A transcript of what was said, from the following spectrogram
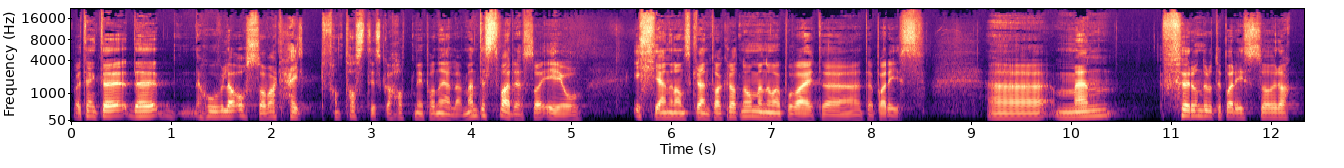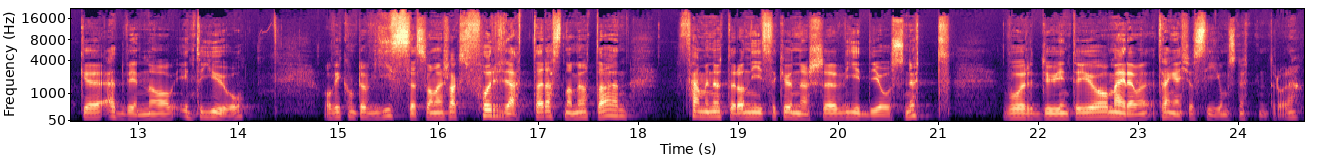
Og jeg tenkte, det, Hun ville også vært helt fantastisk å ha hatt med i panelet. Men dessverre så er hun ikke en eller annen skrent akkurat nå, men hun er på vei til, til Paris. Uh, men før hun dro til Paris, så rakk Edvin å intervjue henne. Og vi kommer til å vise som en slags forrett til resten av møtet en fem minutter og ni sekunders videosnutt hvor du intervjuer. og Mer trenger jeg ikke å si om snutten, tror jeg.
